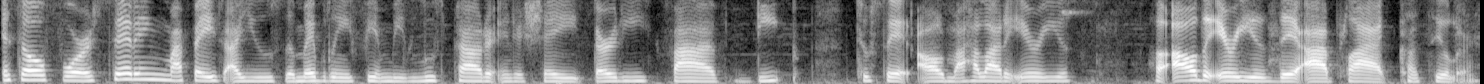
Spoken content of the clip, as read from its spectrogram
And so for setting my face, I use the Maybelline Fit Me Loose Powder in the shade 35 Deep to set all my highlighted areas. All the areas that I applied concealer.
